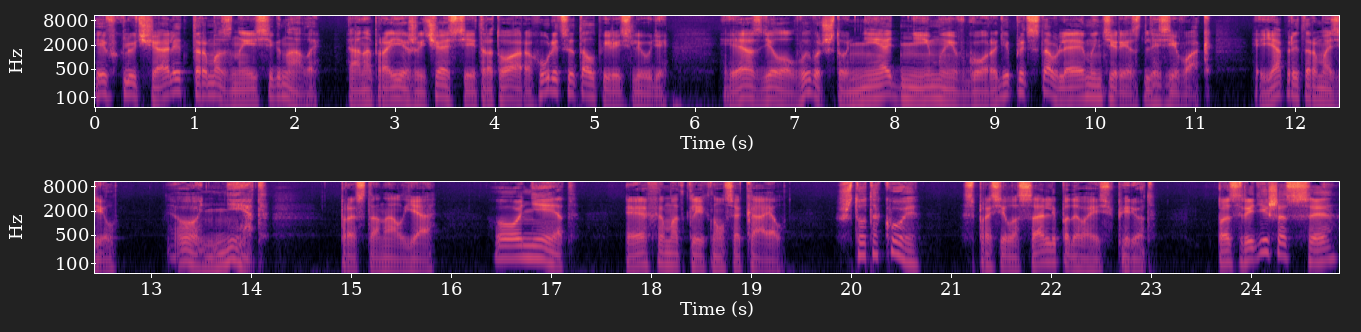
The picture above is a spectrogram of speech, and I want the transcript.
и включали тормозные сигналы, а на проезжей части и тротуарах улицы толпились люди. Я сделал вывод, что не одни мы в городе представляем интерес для зевак. Я притормозил. «О, нет!» – простонал я. «О, нет!» Эхом откликнулся Кайл. «Что такое?» – спросила Салли, подаваясь вперед. Посреди шоссе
